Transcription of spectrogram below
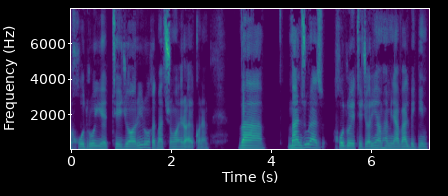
خودروی تجاری رو خدمت شما ارائه کنم. و منظور از خودروی تجاری هم همین اول بگیم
